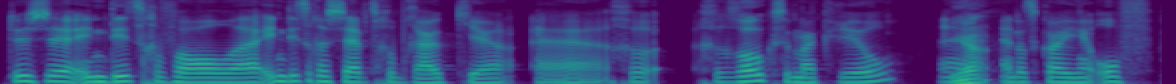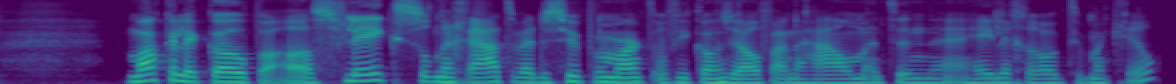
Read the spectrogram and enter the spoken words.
Dus eh, in dit geval, eh, in dit recept gebruik je ge- gerookte makreel. Ja. En dat kan je of makkelijk kopen als flakes zonder gaten bij de supermarkt, of je kan zelf aan de haal met een hele gerookte makreel.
